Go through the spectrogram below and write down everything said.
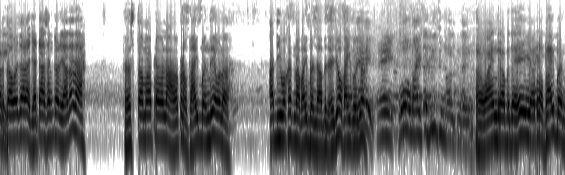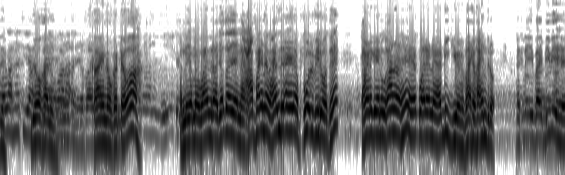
અડધા વજારા જટાશંકર જતા હતા રસ્તામાં આપડા ઓલા આપણો ભાઈ બંધ ઓલા. આદિ વખત ના ભાઈ બંધ. આ બધા જો ભાઈ જો. હા વાંદરા બધા એ આપડા ભાઈ બંધ જો ખાલી. કાઈ નો ઘટે હો. એટલે અમે વાંદરા જતા જાય ને આ ભાઈ ને વાંદરા એને ફૂલ વિરોધ હે. કારણ કે એનું કારણ હે એકવાર એને અડી ગયો હે ભાઈ વાંદરો. એટલે એ ભાઈ બીવી હે.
